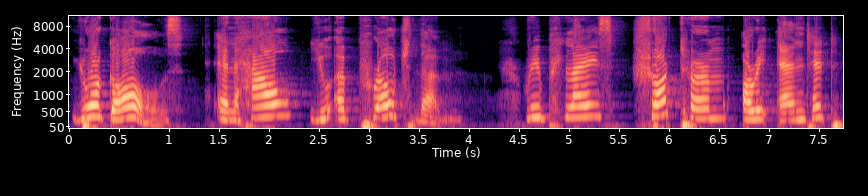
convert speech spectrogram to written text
your goals and how you approach them. Replace short term oriented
